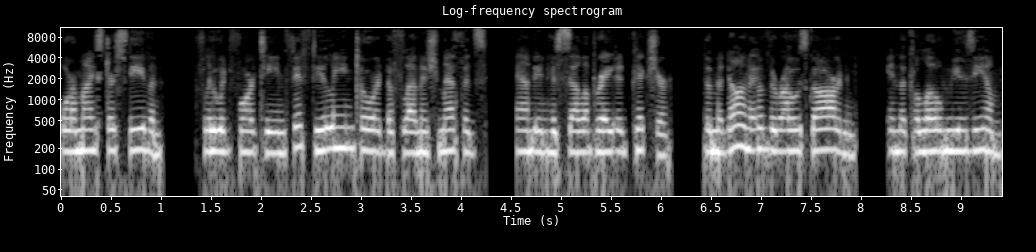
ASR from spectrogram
or Meister Stephen, Fluid 1450 leaned toward the Flemish methods, and in his celebrated picture, The Madonna of the Rose Garden, in the Cologne Museum,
